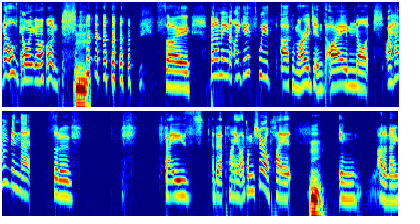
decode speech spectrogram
hell's going on?" Mm. so, but I mean, I guess with Arkham Origins, I'm not. I haven't been that sort of fazed about playing. Like, I'm sure I'll play it Mm. in I don't know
